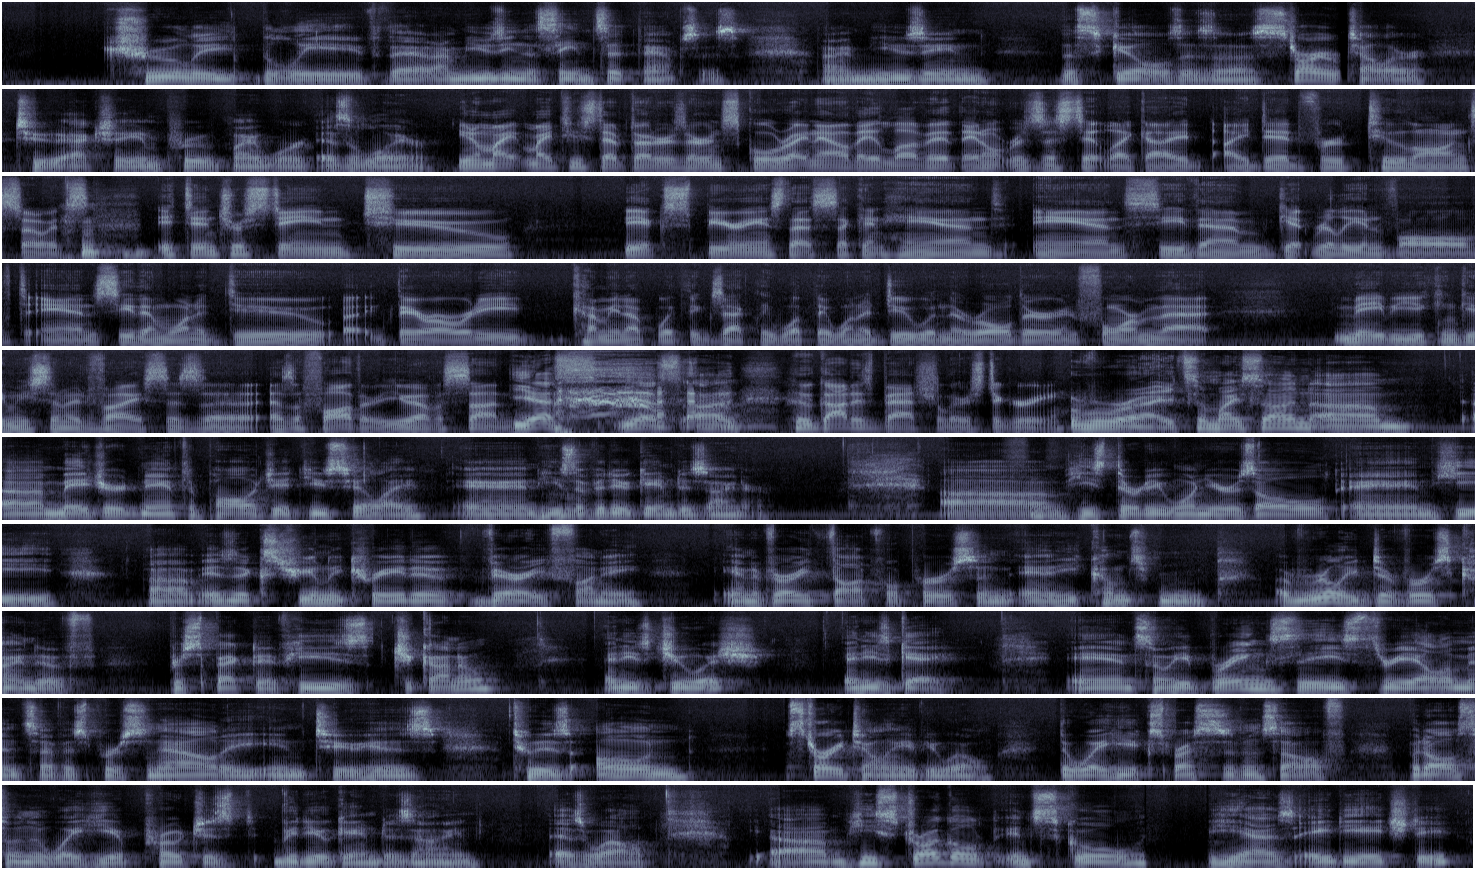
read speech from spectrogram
truly believe that I'm using the same synapses. I'm using the skills as a storyteller to actually improve my work as a lawyer. You know, my, my two stepdaughters are in school right now. They love it. They don't resist it like I I did for too long. So it's it's interesting to experience that secondhand and see them get really involved and see them want to do uh, they're already coming up with exactly what they want to do when they're older and form that maybe you can give me some advice as a as a father you have a son yes yes um, who got his bachelor's degree right so my son um, uh, majored in anthropology at ucla and he's a video game designer um, he's 31 years old and he um, is extremely creative very funny and a very thoughtful person. And he comes from a really diverse kind of perspective. He's Chicano, and he's Jewish, and he's gay. And so he brings these three elements of his personality into his to his own storytelling, if you will, the way he expresses himself, but also in the way he approaches video game design as well. Um, he struggled in school. He has ADHD,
